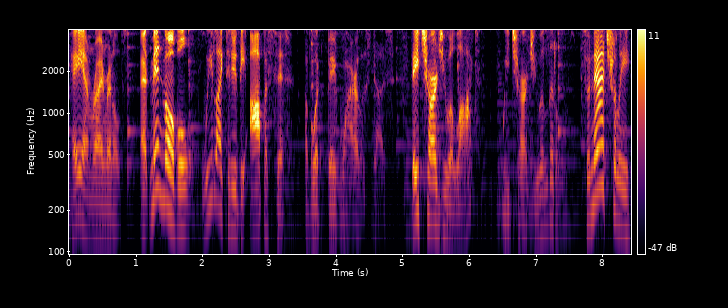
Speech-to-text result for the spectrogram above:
Hey, I'm Ryan Reynolds. At Mint Mobile, we like to do the opposite of what Big Wireless does. They charge you a lot, we charge you a little. So naturally,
